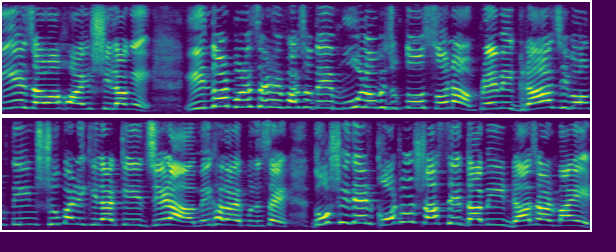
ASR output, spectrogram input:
নিয়ে যাওয়া হয়। শিলংয়ে। ইন্দোর পুলিশের হেফাজতে মূল অভিযুক্ত সোনাম প্রেমিক রাজ এবং তিন সুপারি কিলারকে জেরা। মেঘালয় পুলিশের দোষীদের কঠোর শাস্তির দাবি রাজার মায়ের।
